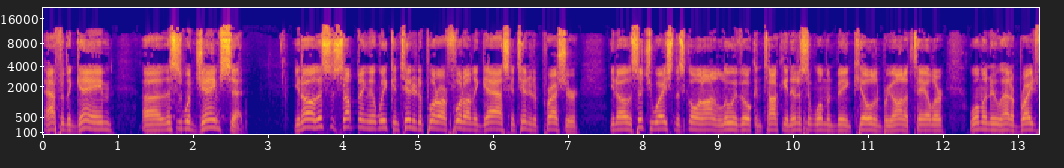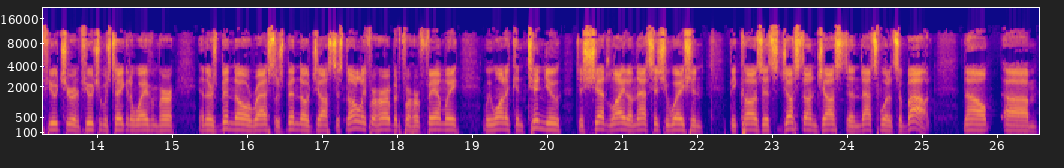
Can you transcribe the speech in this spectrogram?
After the game, uh, this is what James said. You know, this is something that we continue to put our foot on the gas, continue to pressure. You know, the situation that's going on in Louisville, Kentucky, an innocent woman being killed in Breonna Taylor, woman who had a bright future and future was taken away from her, and there's been no arrest, there's been no justice, not only for her, but for her family. We want to continue to shed light on that situation because it's just unjust, and that's what it's about. Now, um,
